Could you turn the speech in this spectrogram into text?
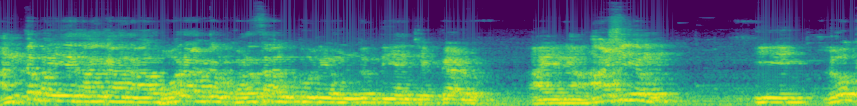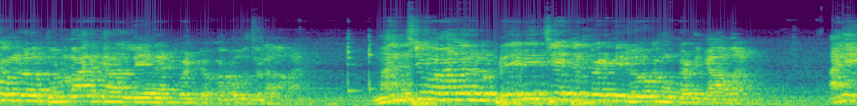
అంతమయ్యేదాకా నా పోరాటం కొనసాగుతూనే ఉంటుంది అని చెప్పాడు ఆయన ఆశయం. ఈ లోకంలో దుర్మార్గాలు లేనటువంటి ఒక రోజు రావాలి. మంచి వాళ్ళను ప్రేమించేటటువంటి లోకం ఒకటి కావాలి అని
